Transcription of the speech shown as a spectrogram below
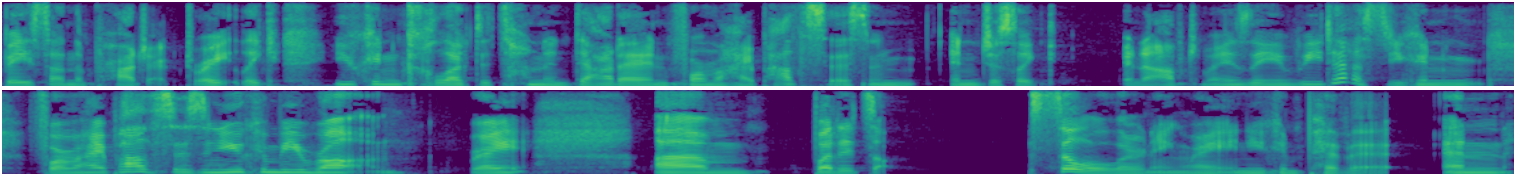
based on the project, right? Like you can collect a ton of data and form a hypothesis, and and just like an optimized A/B test, you can form a hypothesis and you can be wrong, right? Um, but it's still a learning, right? And you can pivot and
